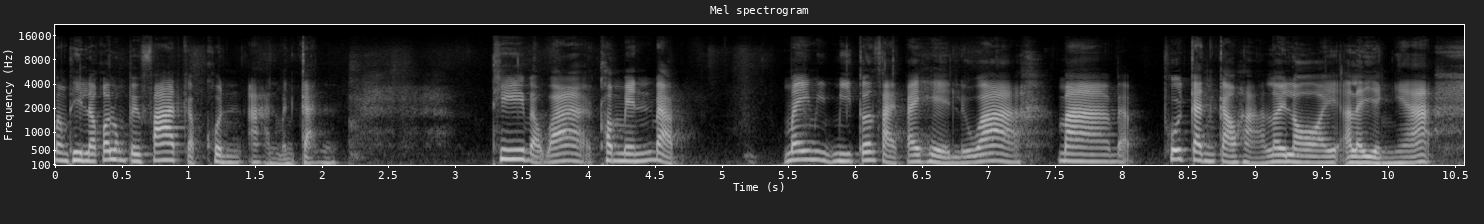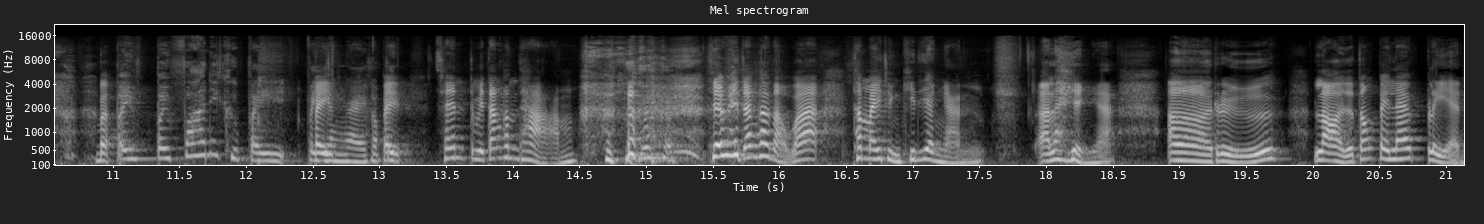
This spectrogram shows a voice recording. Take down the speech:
บางทีเราก็ลงไปฟาดกับคนอ่านเหมือนกัน ที่แบบว่าคอมเมนต์แบบไม่มีมีต้นสายปลายเหตุหรือว่ามาแบบ พูดกันกล่าวหาลอยๆ อะไรอย่างเงี้ย แบบไปไปฟาดนี่คือไปไปยังไงครับไป เช่นไปตั้งคำถามเช่นไปตั้งคำถามว่าทำไมถึงคิดอย่างนั้น อะไรอย่างเงี้ยเออหรือเราอาจจะต้องไปแลกเปลี่ยน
